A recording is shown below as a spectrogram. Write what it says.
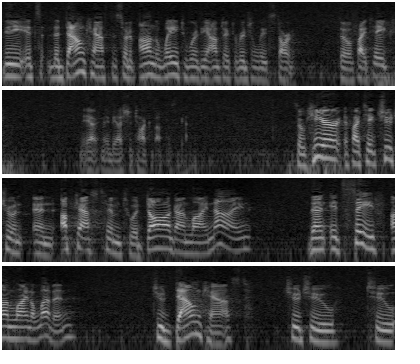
the, it's, the downcast is sort of on the way to where the object originally started. So if I take, yeah, maybe I should talk about this again. So here, if I take Choo Choo and, and upcast him to a dog on line nine, then it's safe on line 11 to downcast Choo Choo to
